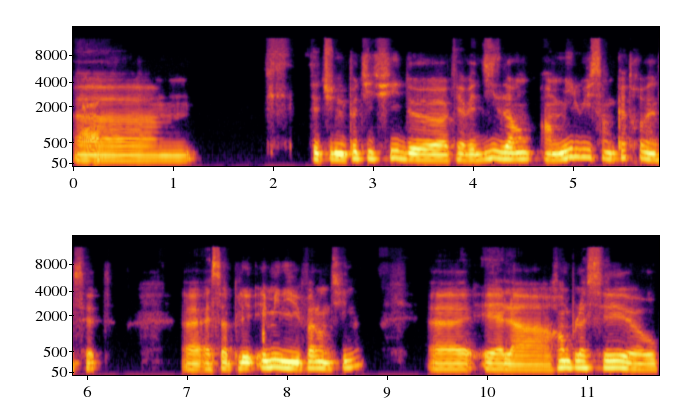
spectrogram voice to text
ah. euh, c'est une petite fille de, qui avait 10 ans en 1887. elle s'appelait Émilie Valentine. Euh, et elle a remplacé euh, au,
